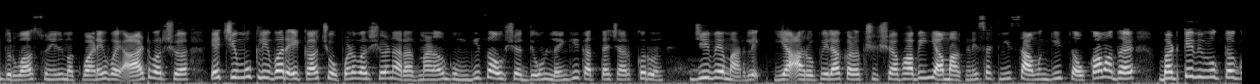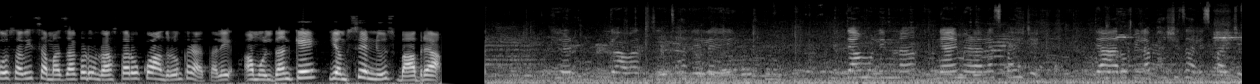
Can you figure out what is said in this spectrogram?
दुर्वा सुनील मकवाणे वय आठ वर्ष या चिमुकलीवर एका चोपन्न वर्षीय नराधमानं गुंगीचं औषध देऊन लैंगिक अत्याचार करून जीवे मारले. या आरोपीला कडक शिक्षा व्हावी या मागणीसाठी सावंगी चौकामध्ये भटके विमुक्त गोसावी समाजाकडून रास्ता रोको आंदोलन करण्यात आले. Amol Danke MCN news Babra. त्या मुलींना न्याय मिळालाच पाहिजे. त्या आरोपीला फाशी झालीच पाहिजे.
